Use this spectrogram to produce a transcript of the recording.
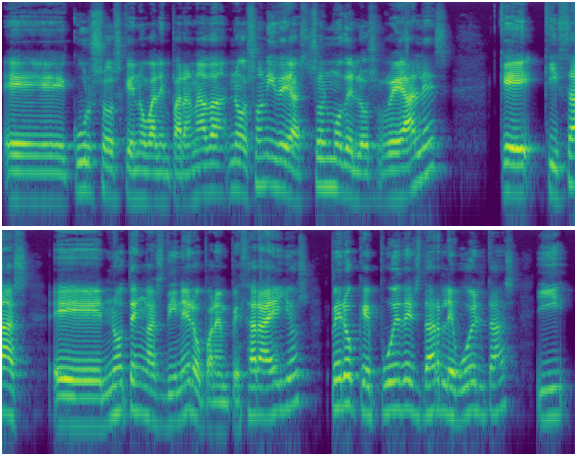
eh, cursos que no valen para nada. No, son ideas, son modelos reales que quizás eh, no tengas dinero para empezar a ellos, pero que puedes darle vueltas y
